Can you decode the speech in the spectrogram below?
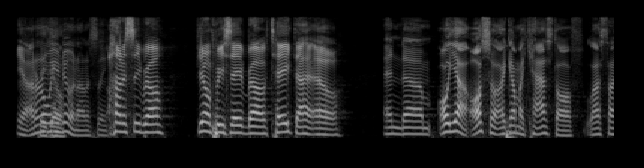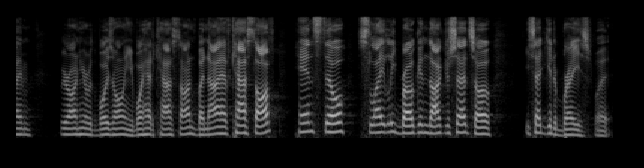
Yeah, I don't know what L. you're doing, honestly. Honestly, bro, if you don't pre-save, bro, take that L. And um, oh yeah, also I got my cast off last time we were on here with the boys only. Your boy had a cast on, but now I have cast off. Hand still slightly broken. Doctor said so. He said get a brace, but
